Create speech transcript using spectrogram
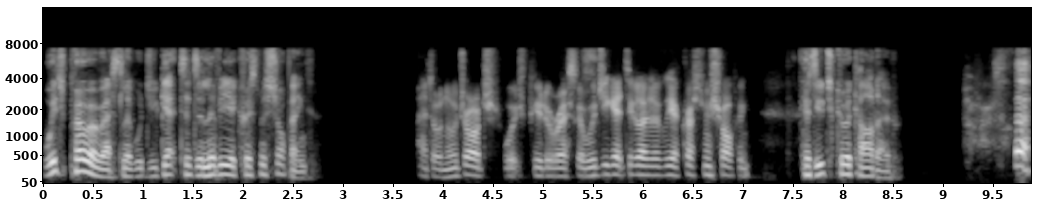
which pro wrestler would you get to deliver your Christmas shopping? I don't know, George. Which pro wrestler would you get to go to your Christmas shopping? Kazuchika Ricardo.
